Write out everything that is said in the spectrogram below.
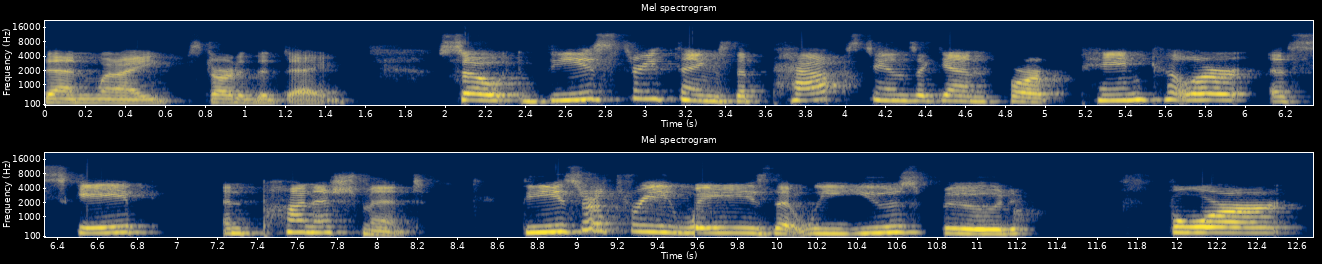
than when i started the day so these three things the pep stands again for painkiller escape and punishment these are three ways that we use food for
